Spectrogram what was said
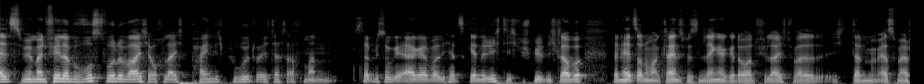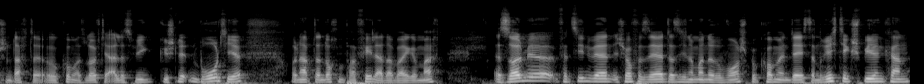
als mir mein Fehler bewusst wurde, war ich auch leicht peinlich berührt, weil ich dachte, ach man, das hat mich so geärgert, weil ich hätte es gerne richtig gespielt. Und ich glaube, dann hätte es auch noch mal ein kleines bisschen länger gedauert vielleicht, weil ich dann beim ersten Mal schon dachte, oh guck mal, es läuft ja alles wie geschnitten Brot hier und habe dann doch ein paar Fehler dabei gemacht. Es soll mir verziehen werden. Ich hoffe sehr, dass ich nochmal eine Revanche bekomme, in der ich dann richtig spielen kann.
